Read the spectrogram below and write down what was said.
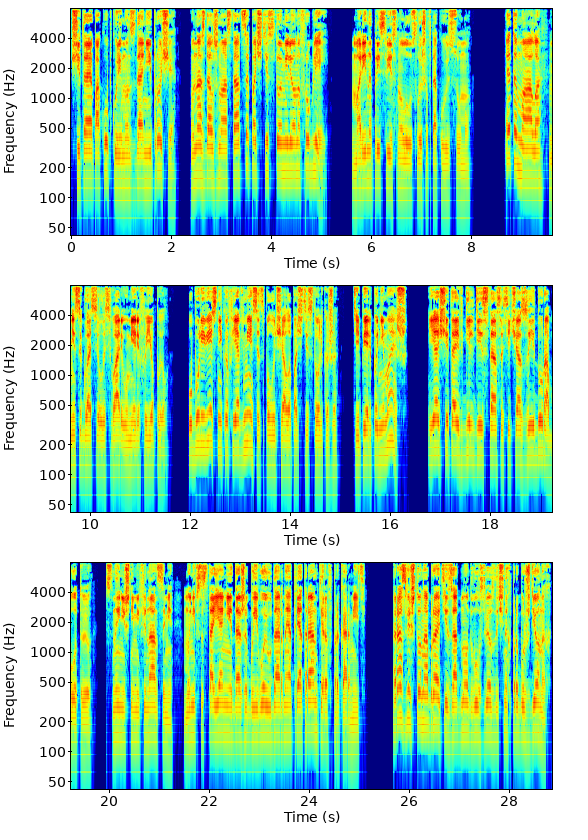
Считая покупку, ремонт зданий и прочее, у нас должно остаться почти 100 миллионов рублей. Марина присвистнула, услышав такую сумму. Это мало, не согласилась Варя, умерив ее пыл. У буревестников я в месяц получала почти столько же. Теперь понимаешь? Я, считай, в гильдии Стаса сейчас за еду работаю. С нынешними финансами мы не в состоянии даже боевой ударный отряд ранкеров прокормить. Разве что набрать из одно-двух звездочных пробужденных,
